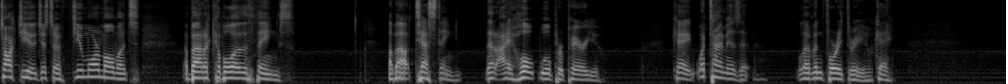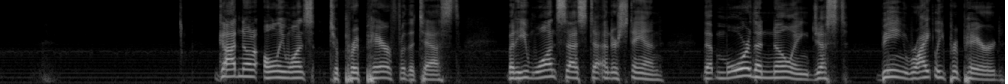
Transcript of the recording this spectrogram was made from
talk to you just a few more moments about a couple other things about testing that I hope will prepare you. Okay, what time is it? 11:43, okay. God not only wants to prepare for the test, but He wants us to understand that more than knowing just being rightly prepared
